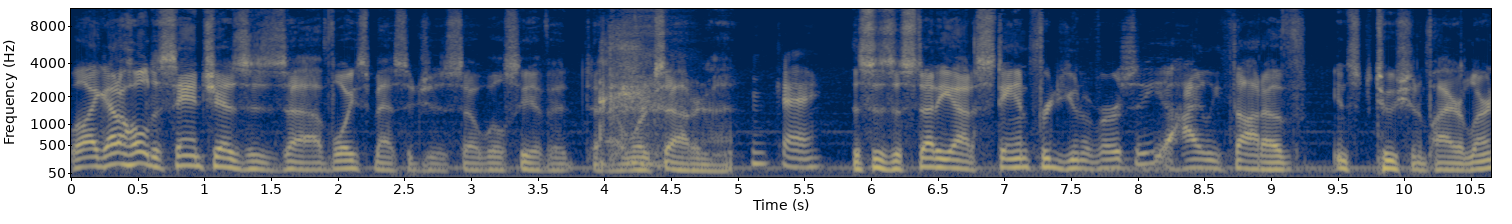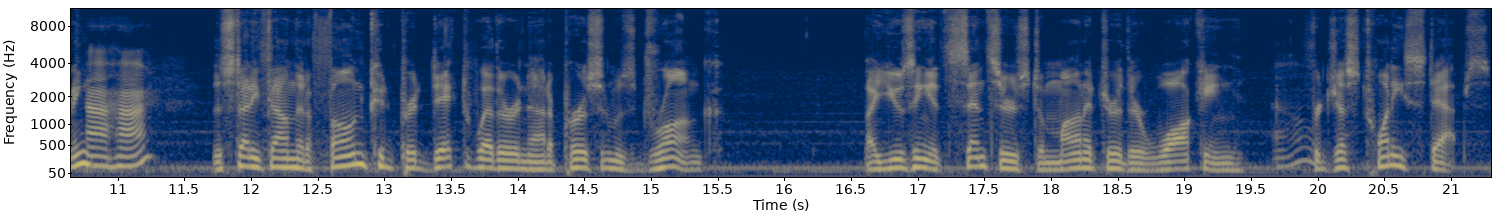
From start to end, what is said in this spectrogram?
Well, I got a hold of Sanchez's uh, voice messages, so we'll see if it uh, works out or not. Okay. This is a study out of Stanford University, a highly thought of institution of higher learning. Uh huh. The study found that a phone could predict whether or not a person was drunk by using its sensors to monitor their walking for just 20 steps.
